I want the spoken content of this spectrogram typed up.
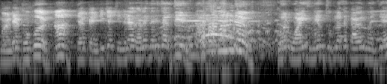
मांड्या थोपट हा. त्या पॅन्टीच्या चिंधड्या झाल्या तरी चालतील. पण वाईज नेम चुकला तर काय होईल माहितीये?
